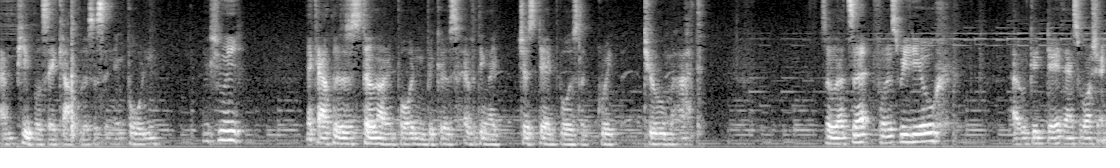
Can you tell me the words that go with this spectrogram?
And people say calculus isn't important. Actually, the calculus is still not important because everything I just did was like grade 2 math. So that's it for this video. Have a good day. Thanks for watching.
